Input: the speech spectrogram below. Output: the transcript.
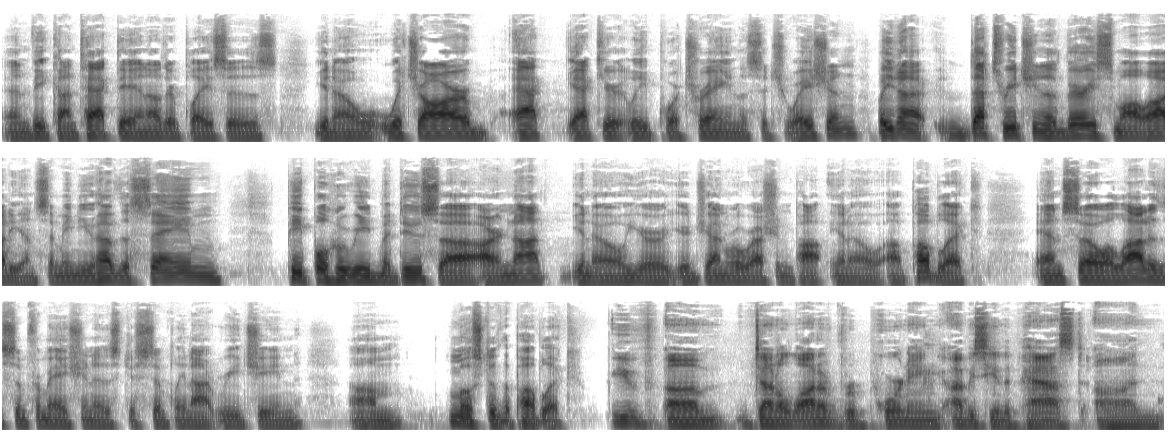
and VKontakte and other places, you know, which are ac- accurately portraying the situation. But you know that's reaching a very small audience. I mean, you have the same people who read Meduza are not you know your your general Russian you know uh, public, and so a lot of this information is just simply not reaching um, most of the public. You've um, done a lot of reporting, obviously in the past, on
